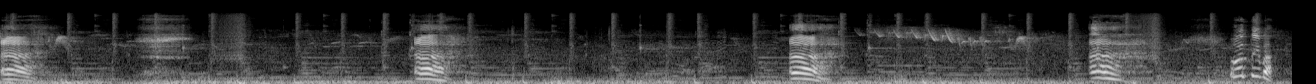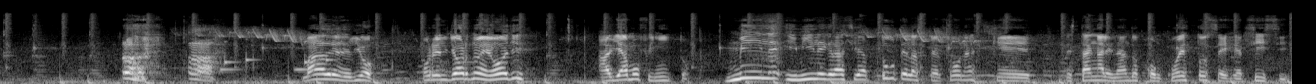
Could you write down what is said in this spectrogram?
Ah. Ah. Ah. Ah. Última. Ah. Ah. Madre de Dios. Por el giorno de hoy habíamos finito. Miles y miles gracias a todas las personas que están allenando con estos ejercicios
